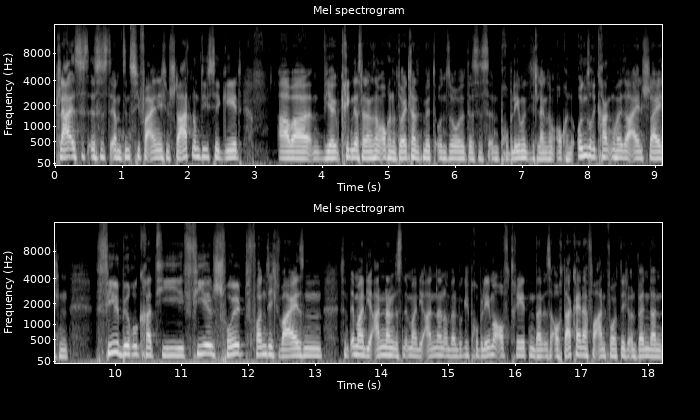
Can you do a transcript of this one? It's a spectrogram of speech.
klar, es ist, es ist, ähm, sind es die Vereinigten Staaten, um die es hier geht aber wir kriegen das langsam auch in Deutschland mit und so, dass es ein Problem ist, sich langsam auch in unsere Krankenhäuser einschleichen. Viel Bürokratie, viel Schuld von sich weisen, sind immer die anderen, es sind immer die anderen. Und wenn wirklich Probleme auftreten, dann ist auch da keiner verantwortlich. Und wenn, dann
